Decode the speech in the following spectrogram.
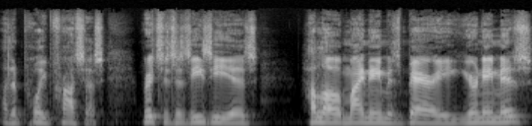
an employee process? Rich, it's as easy as, hello, my name is Barry. Your name is?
